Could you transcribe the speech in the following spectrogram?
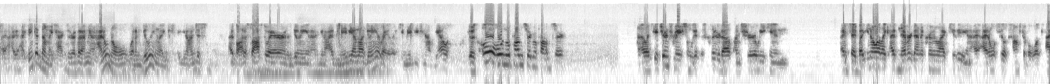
I, I think I've done my taxes right, but I mean, I don't know what I'm doing. Like, you know, I'm just, I bought a software and I'm doing it. You know, I, maybe I'm not doing it right. Like, maybe you can help me out. He goes, oh, oh, no problem, sir, no problem, sir. Uh, let's get your information. We'll get this cleared up. I'm sure we can. I said, but you know what? Like, I've never done a criminal activity, and I, I don't feel comfortable. Look, I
